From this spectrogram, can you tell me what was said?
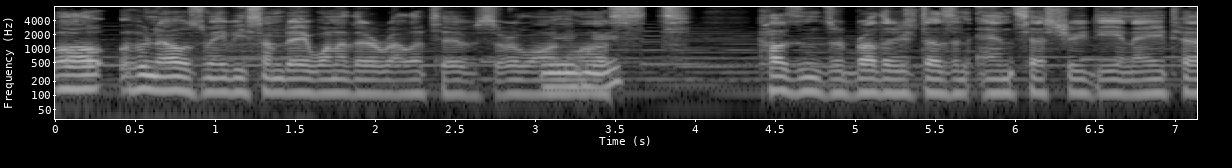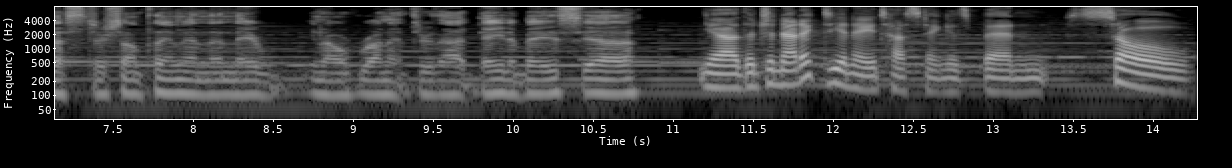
Well, who knows? Maybe someday one of their relatives or long mm-hmm. lost cousins or brothers does an ancestry DNA test or something, and then they, you know, run it through that database. Yeah. Yeah, the genetic DNA testing has been so,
